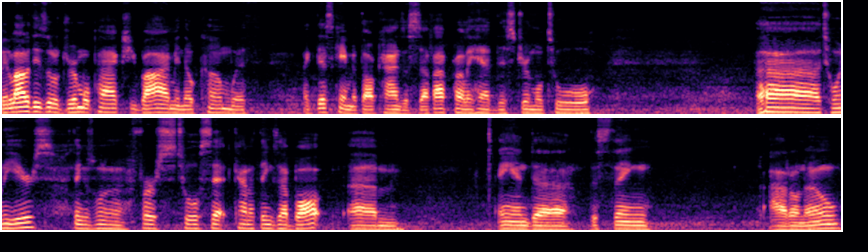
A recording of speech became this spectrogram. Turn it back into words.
mean a lot of these little Dremel packs you buy I mean they'll come with like this came with all kinds of stuff. I've probably had this Dremel tool uh, 20 years. I think it was one of the first tool set kind of things I bought. Um, and uh, this thing, I don't know,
